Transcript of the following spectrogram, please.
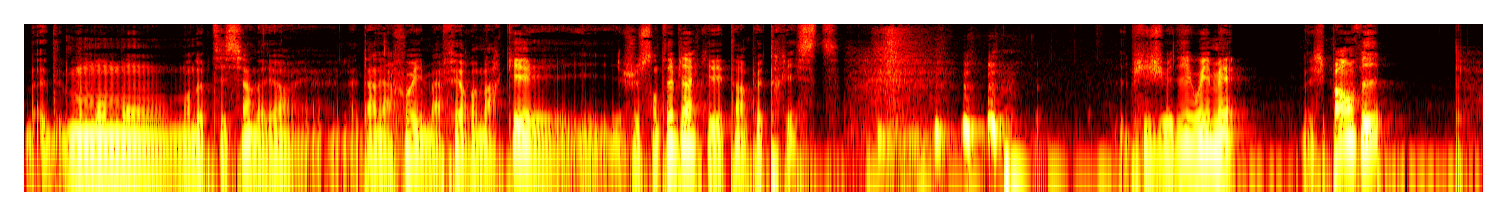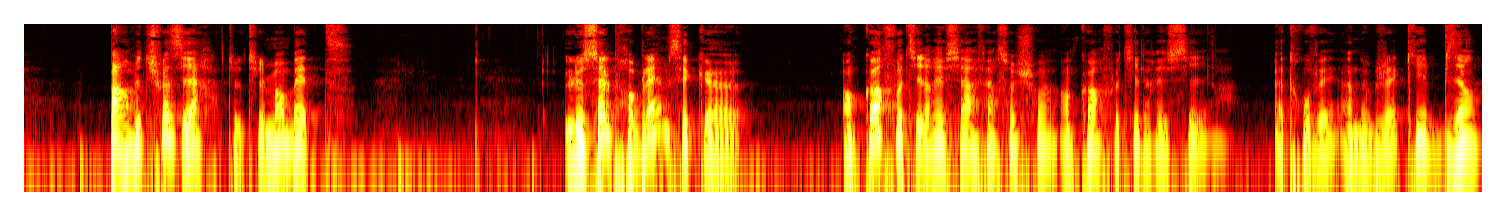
Bah, Mon, mon, mon, opticien, d'ailleurs, dernière fois, il m'a fait remarquer, et il- je sentais bien qu'il était un peu triste. et puis je lui ai dit, oui, mais j'ai pas envie. Pas envie de choisir, tu, tu m'embêtes. Le seul problème, c'est que encore faut-il réussir à faire ce choix. Encore faut-il réussir à trouver un objet qui est bien.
